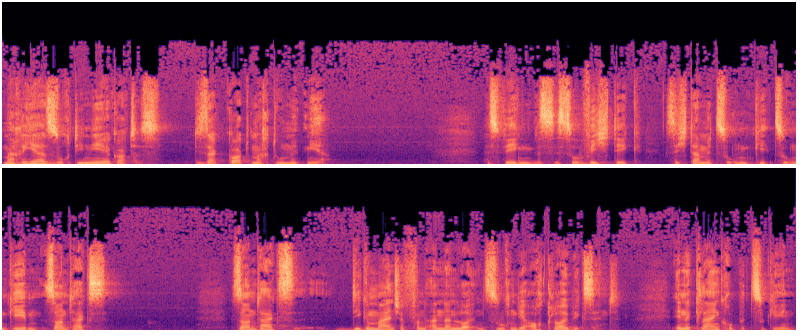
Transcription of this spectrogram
Maria sucht die Nähe Gottes. Die sagt, Gott, mach du mit mir. Deswegen, das ist so wichtig, sich damit zu, umge zu umgeben. Sonntags, sonntags die Gemeinschaft von anderen Leuten suchen, die auch gläubig sind in eine Kleingruppe zu gehen,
